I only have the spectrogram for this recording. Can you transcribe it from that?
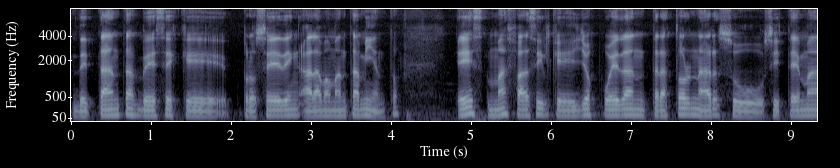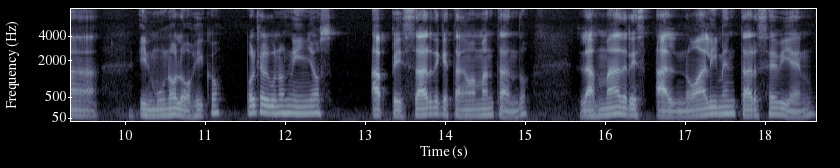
de tantas veces que proceden al amamantamiento, es más fácil que ellos puedan trastornar su sistema inmunológico, porque algunos niños, a pesar de que están amamantando, las madres al no alimentarse bien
